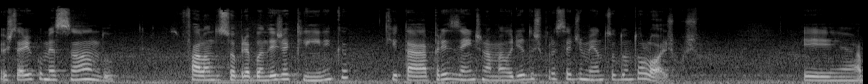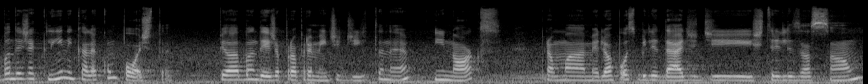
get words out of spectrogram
Eu estarei começando falando sobre a bandeja clínica, que está presente na maioria dos procedimentos odontológicos. E a bandeja clínica é composta pela bandeja propriamente dita, né, inox, para uma melhor possibilidade de esterilização,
